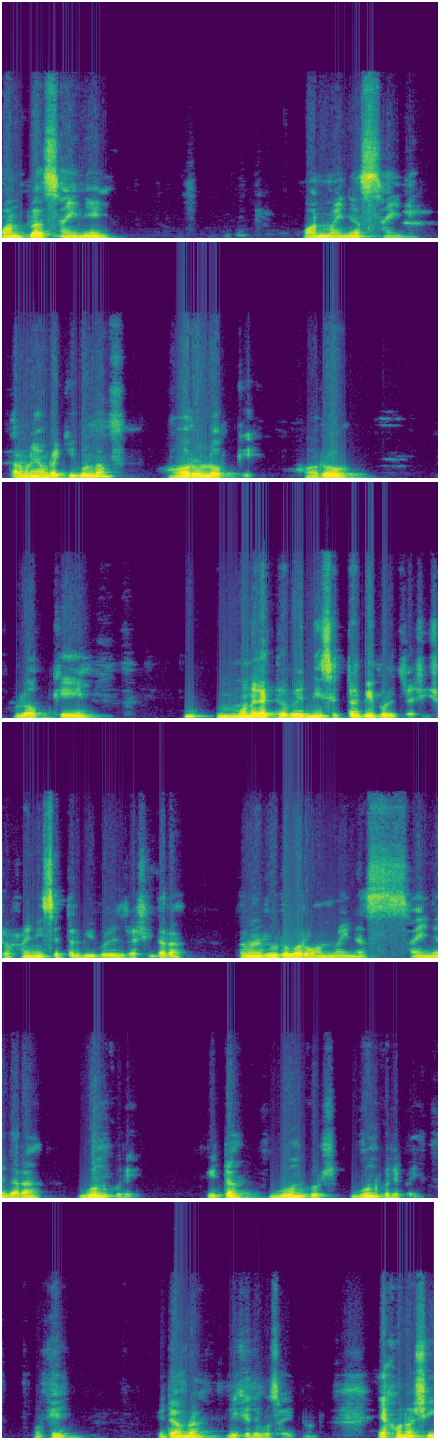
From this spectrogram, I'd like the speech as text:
one plus sine A one minus sine A তার মানে আমরা কি করলাম? হর লবকে হর লবকে মনে রাখতে হবে নিচেরটার বিপরীত রাশি। সবসময় নিচেরটার বিপরীত রাশি দ্বারা তার মানে রুট ওভার ওয়ান মাইনাস সাইনে দ্বারা গুণ করে। এটা গুণ গুণ করে পাই। ওকে এটা আমরা লিখে দেবো সাইড নোট এখন আসি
